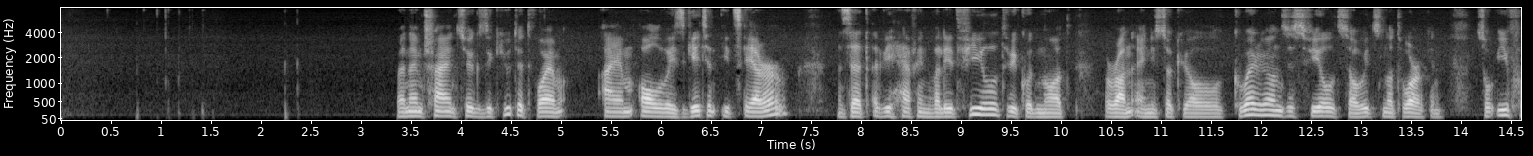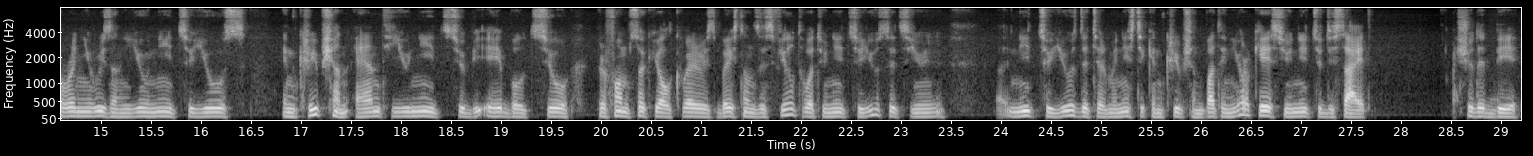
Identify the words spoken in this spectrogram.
When I'm trying to execute it for I'm I am always getting its error that we have invalid field, we could not run any SQL query on this field, so it's not working. So if for any reason you need to use encryption and you need to be able to perform SQL queries based on this field, what you need to use is you uh, need to use deterministic encryption. But in your case, you need to decide, should it be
